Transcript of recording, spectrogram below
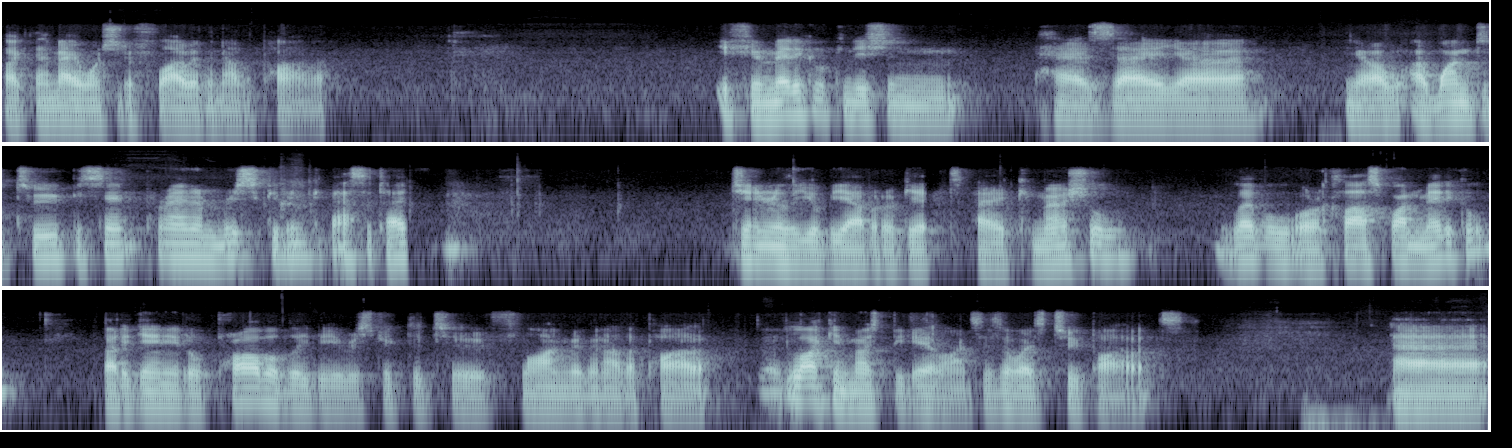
like they may want you to fly with another pilot. If your medical condition has a uh, you know a one to two percent per annum risk of incapacitation, generally you'll be able to get a commercial level or a class one medical, but again it'll probably be restricted to flying with another pilot. Like in most big airlines, there's always two pilots. Uh,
